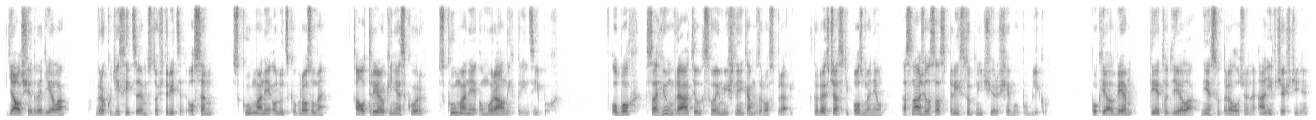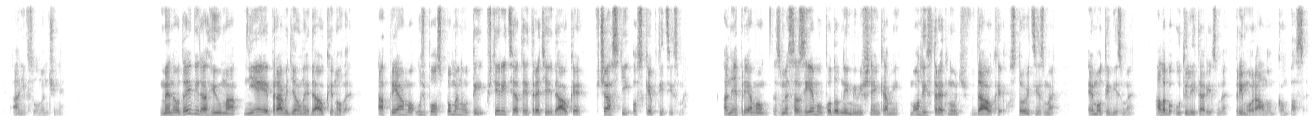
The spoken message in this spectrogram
Ďalšie dve diela, v roku 1748 Skúmanie o ľudskom rozume a o tri roky neskôr Skúmanie o morálnych princípoch. V oboch sa Hume vrátil k svojim myšlienkam z rozpravy ktoré z časti pozmenil a snažil sa sprístupniť širšiemu publiku. Pokiaľ viem, tieto diela nie sú preložené ani v češtine, ani v slovenčine. Meno Davida Huma nie je pravidelnej dávke nové a priamo už bol spomenutý v 43. dávke v časti o skepticizme. A nepriamo sme sa s jemu podobnými myšlienkami mohli stretnúť v dávke o stoicizme, emotivizme alebo utilitarizme pri morálnom kompase.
